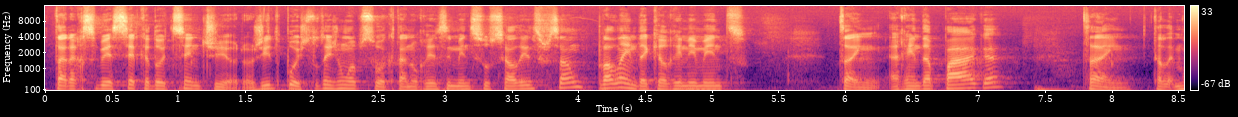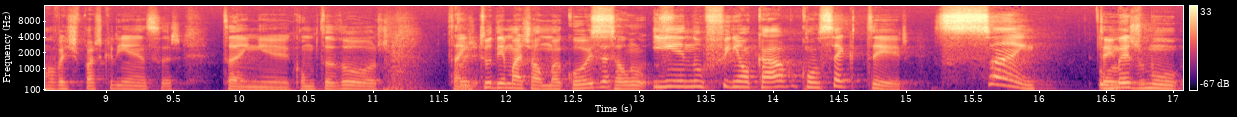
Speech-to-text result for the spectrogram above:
estar a receber cerca de 800 euros. E depois tu tens uma pessoa que está no rendimento social de inserção, para além daquele rendimento, tem a renda paga, tem telemóveis para as crianças, tem eh, computadores, tem Pois, tudo e mais alguma coisa são- e no fim ao cabo consegue ter sem Tem- o mesmo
